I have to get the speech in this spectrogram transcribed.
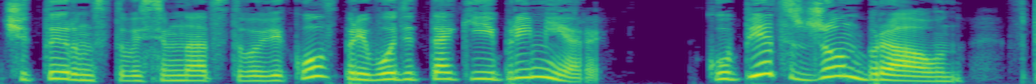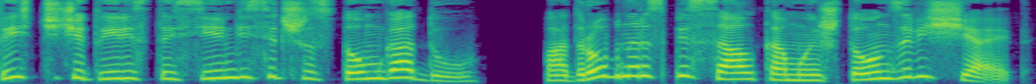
XIV-XVII веков приводит такие примеры. Купец Джон Браун в 1476 году подробно расписал, кому и что он завещает,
